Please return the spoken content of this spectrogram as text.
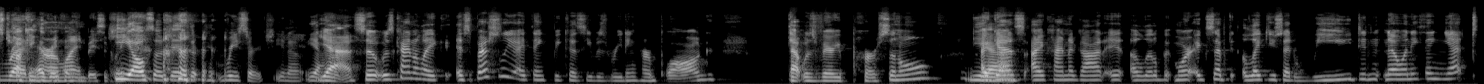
stalking her everything. online, basically. he also did the research you know yeah yeah. So it was kind of like, especially I think because he was reading her blog, that was very personal. yeah I guess I kind of got it a little bit more, except like you said, we didn't know anything yet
